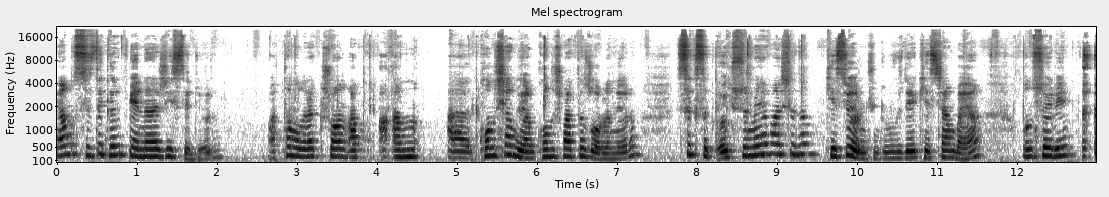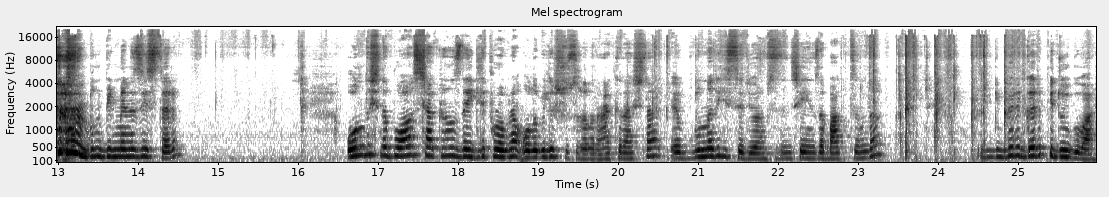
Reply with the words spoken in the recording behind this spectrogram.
Yalnız sizde garip bir enerji hissediyorum. Tam olarak şu an at, an, a, konuşamıyorum, konuşmakta zorlanıyorum. Sık sık öksürmeye başladım. Kesiyorum çünkü bu videoyu keseceğim bayağı. Bunu söyleyeyim. Bunu bilmenizi isterim. Onun dışında boğaz çakranızla ilgili problem olabilir şu sıralar arkadaşlar. E, bunları hissediyorum sizin şeyinize baktığımda. Böyle garip bir duygu var.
